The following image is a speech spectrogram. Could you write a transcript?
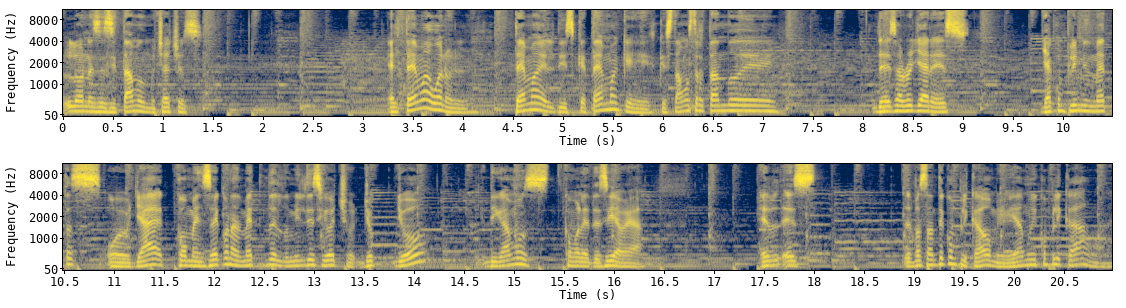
Lo necesitamos, muchachos. El tema, bueno, el tema, el disque tema que, que estamos tratando de, de desarrollar es. Ya cumplí mis metas o ya comencé con las metas del 2018. Yo, yo digamos, como les decía, vea, es, es, es bastante complicado. Mi vida es muy complicada, man.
